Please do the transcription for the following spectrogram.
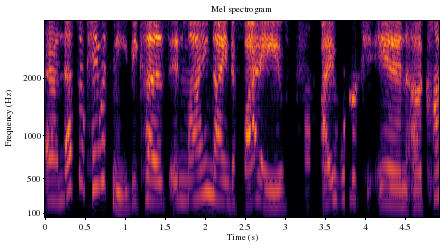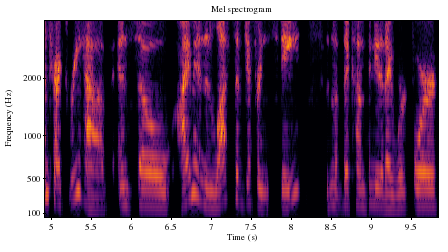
And that's okay with me because in my nine to five, I work in a contract rehab. And so I'm in lots of different states. The company that I work for,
